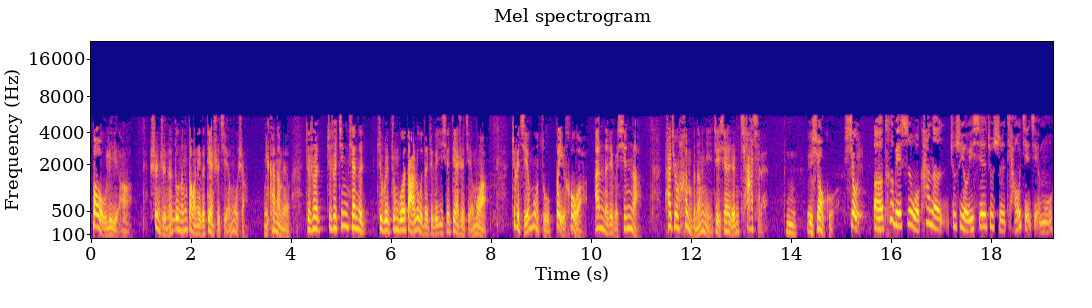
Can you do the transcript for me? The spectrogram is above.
暴力啊，甚至呢都能到那个电视节目上，你看到没有？就说就说今天的这个中国大陆的这个一些电视节目啊，这个节目组背后啊安的这个心呐，他就恨不能你这些人掐起来，嗯，有效果，效。”呃，特别是我看了，就是有一些就是调解节目，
